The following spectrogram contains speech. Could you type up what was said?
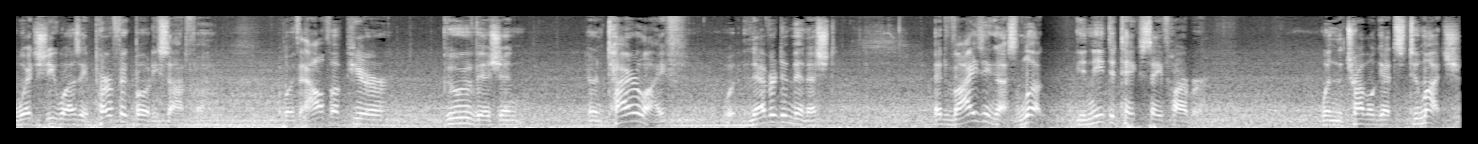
which she was a perfect bodhisattva, with alpha pure guru vision, her entire life, never diminished, advising us, look, you need to take safe harbor when the trouble gets too much.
